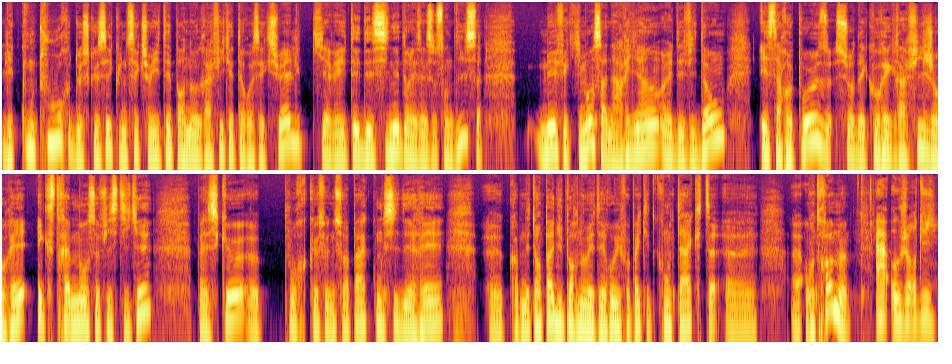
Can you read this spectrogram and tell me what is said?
les contours de ce que c'est qu'une sexualité pornographique hétérosexuelle qui avait été dessinée dans les années 70 mais effectivement, ça n'a rien euh, d'évident et ça repose sur des chorégraphies genrées extrêmement sophistiquées parce que euh, pour que ce ne soit pas considéré euh, comme n'étant pas du porno hétéro, il ne faut pas qu'il y ait de contact entre hommes. Ah, aujourd'hui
